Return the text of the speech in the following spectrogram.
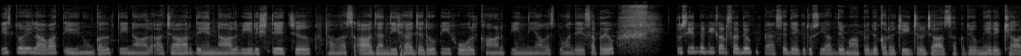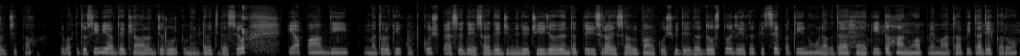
ਇਸ ਤੋਂ ਇਲਾਵਾ ਧੀ ਨੂੰ ਗਲਤੀ ਨਾਲ ਆਚਾਰ ਦੇਣ ਨਾਲ ਵੀ ਰਿਸ਼ਤੇ 'ਚ ਖਟਾਸ ਆ ਜਾਂਦੀ ਹੈ, ਜਦੋਂ ਕਿ ਹੋਰ ਖਾਣ ਪੀਣ ਦੀਆਂ ਵਸਤੂਆਂ ਦੇ ਸਕਦੇ ਹੋ। ਤੁਸੀਂ ਇਹਦਾ ਕੀ ਕਰ ਸਕਦੇ ਹੋ ਕਿ ਪੈਸੇ ਦੇ ਕੇ ਤੁਸੀਂ ਆਪਦੇ ਮਾਪਿਓ ਦੇ ਘਰੋਂ ਚੀਜ਼ ਲਿਜਾ ਸਕਦੇ ਹੋ ਮੇਰੇ ਖਿਆਲ 'ਚ ਤਾਂ। ਤੇ ਬਾਕੀ ਤੁਸੀਂ ਵੀ ਆਪਦੇ ਖਿਆਲ ਜ਼ਰੂਰ ਕਮੈਂਟ ਵਿੱਚ ਦੱਸਿਓ। ਕਿ ਆਪਾਂ ਆਪਦੀ ਮਤਲਬ ਕਿ ਕੁ ਕੁਛ ਪੈਸੇ ਦੇ ਸਕਦੇ, ਜਿੰਨੇ ਦੀ ਚੀਜ਼ ਹੋਵੇ, ਉਹਦਾ ਤੀਸਰਾ ਹਿੱਸਾ ਵੀ ਭਾਵੇਂ ਕੁਛ ਵੀ ਦੇ ਦੋ। ਦੋਸਤੋ, ਜੇਕਰ ਕਿਸੇ ਪਤੀ ਨੂੰ ਲੱਗਦਾ ਹੈ ਕਿ ਤੁਹਾਨੂੰ ਆਪਣੇ ਮਾਤਾ ਪਿਤਾ ਦੇ ਘਰੋਂ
